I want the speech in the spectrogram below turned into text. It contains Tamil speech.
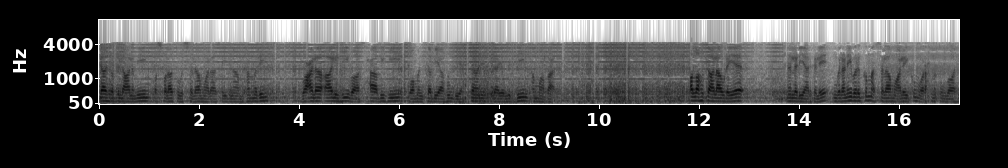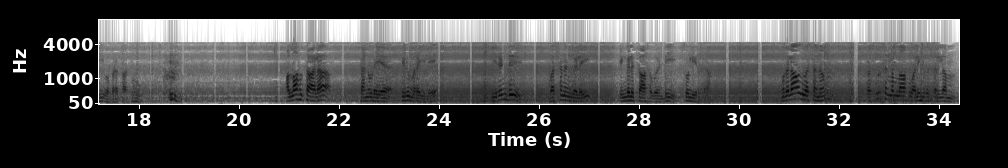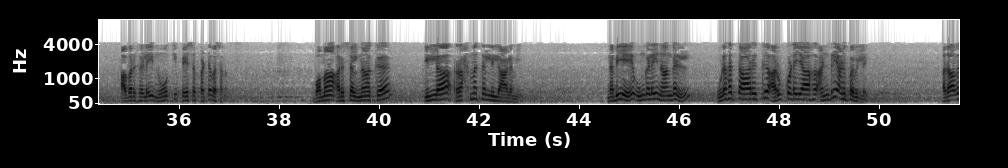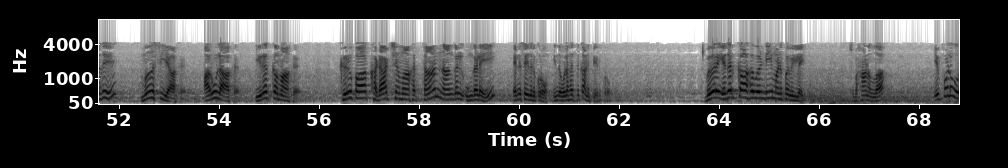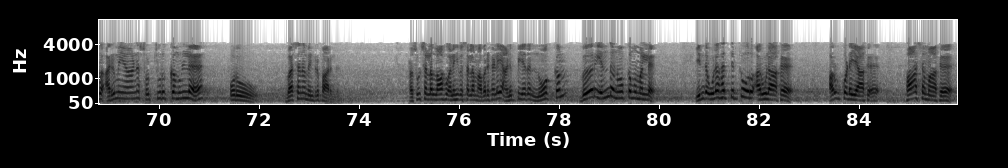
الله رب العالمين والصلاة والسلام على سيدنا محمد وعلى آله وأصحابه ومن تبعهم بإحسان إلى يوم الدين أما بعد அல்லாஹு தாலாவுடைய நல்லடியார்களே உங்கள் அனைவருக்கும் அஸ்ஸலாமு அலைக்கும் வரஹமத்துல்லாஹி வபரகாத்து அல்லாஹு தாலா தன்னுடைய திருமறையிலே இரண்டு வசனங்களை எங்களுக்காக வேண்டி சொல்லியிருக்கிறான் முதலாவது வசனம் ரசூல் சல்லாஹூ அலஹி வசல்லம் அவர்களை நோக்கி பேசப்பட்ட வசனம். வமா அரிசல் நாக்க இல்லா ரஹ்மத்தல்லில் ஆலமி நபியே உங்களை நாங்கள் உலகத்தாருக்கு அருக்கொடையாக அன்றி அனுப்பவில்லை. அதாவது மேசியாக அருளாக இரக்கமாக கிருபா கடாட்சமாகத்தான் நாங்கள் உங்களை என்ன செய்திருக்கிறோம்? இந்த உலகத்துக்கு அனுப்பியிருக்கிறோம். வேற எதற்காக வேண்டியும் அனுப்பவில்லை. சுபஹானல்லா எவ்வளவு ஒரு அருமையான சொற்சுருக்கமுள்ள ஒரு வசனம் என்று பாருங்கள். ரசூல் சல்லாஹூ அலஹி வசல்லம் அவர்களை அனுப்பியதன் நோக்கம் வேறு எந்த நோக்கமும் அல்ல. இந்த உலகத்திற்கு ஒரு அருளாக அருட்கொடையாக பாசமாக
